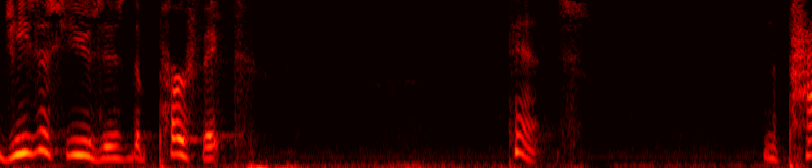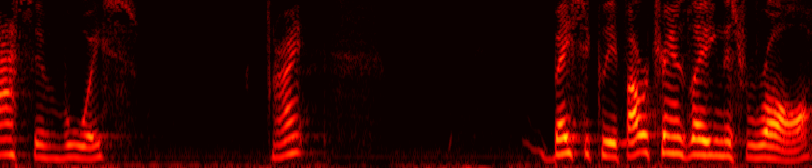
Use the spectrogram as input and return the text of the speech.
Jesus uses the perfect tense. And the passive voice. All right? Basically, if I were translating this raw,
